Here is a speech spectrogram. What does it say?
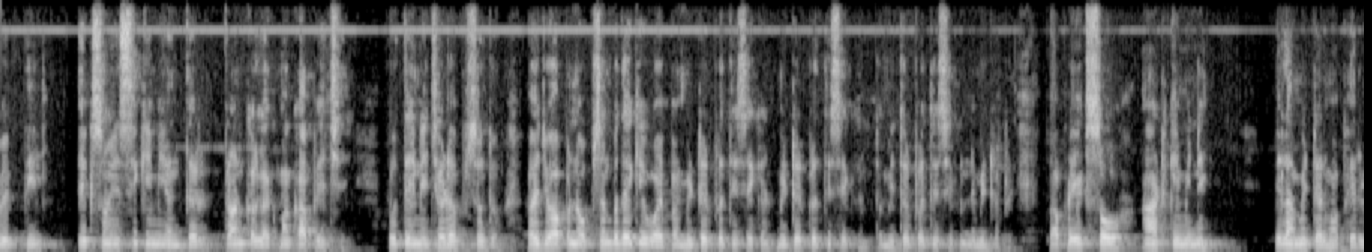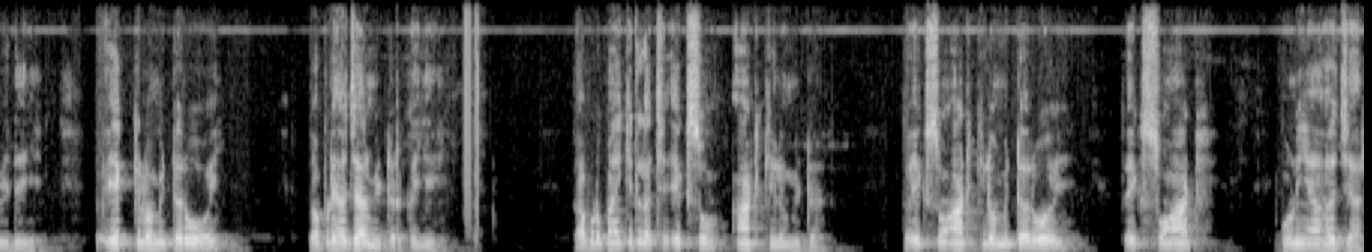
વ્યક્તિ એકસો એંસી કિમી અંતર ત્રણ કલાકમાં કાપે છે, તો તેની ઝડપ શોધો. હવે જો આપણને ઓપ્શન બધા કેવું આપ્યા મીટર પ્રતિ સેકન્ડ મીટર પ્રતિ સેકન્ડ તો મીટર પ્રતિ સેકન્ડ ને મીટર પ્રતિ તો આપણે એકસો આઠ કિમીને પહેલાં મીટરમાં ફેરવી દઈએ. તો એક કિલોમીટર હોય, તો આપણે હજાર મીટર કહીએ. તો આપણું પાસે કેટલા છે? એકસો આઠ કિલોમીટર. તો એકસો આઠ કિલોમીટર હોય, તો એકસો આઠ ગુણ્યા હજાર.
